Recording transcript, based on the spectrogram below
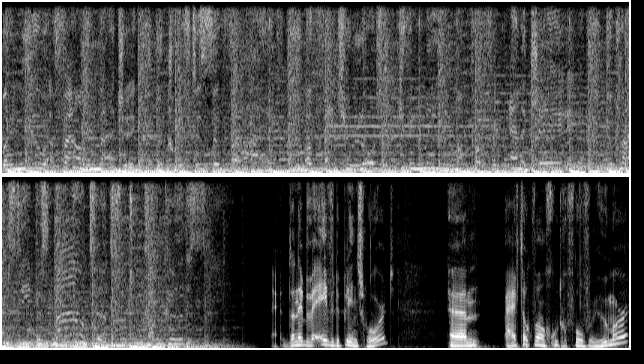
But in you I found the magic, the crave to survive. Oh, thank you, Lord, for giving me my perfect energy. To climb steepest mountains, to conquer the sea. Ja, dan hebben we even de prins gehoord. Maar hij heeft ook wel een goed gevoel voor humor.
